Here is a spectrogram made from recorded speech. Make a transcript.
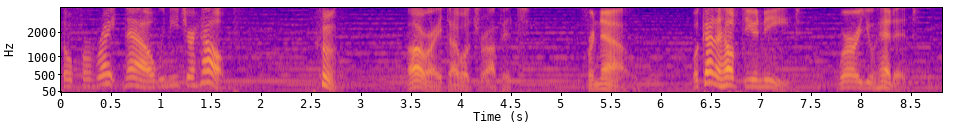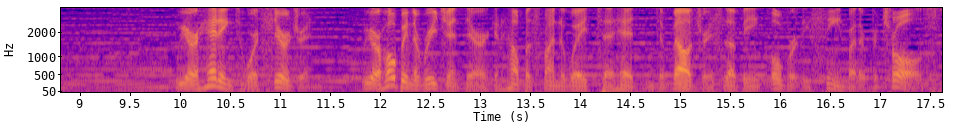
though for right now, we need your help. Huh. Alright, I will drop it. For now. What kind of help do you need? Where are you headed? We are heading towards Cyrodiil. We are hoping the Regent there can help us find a way to head into Valdres without being overtly seen by their patrols.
